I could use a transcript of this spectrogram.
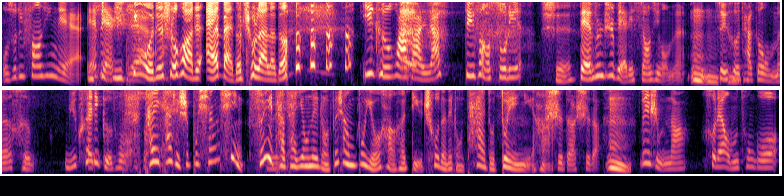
我说你放心的，挨摆你听我这说话，这挨摆都出来了都。一口话把人家对方说的，是百分之百的相信我们。嗯嗯。最后他跟我们很愉快的沟通了。他一开始是不相信，所以他才用那种非常不友好和抵触的那种态度对你哈。是的，是的。嗯。为什么呢？后来我们通过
